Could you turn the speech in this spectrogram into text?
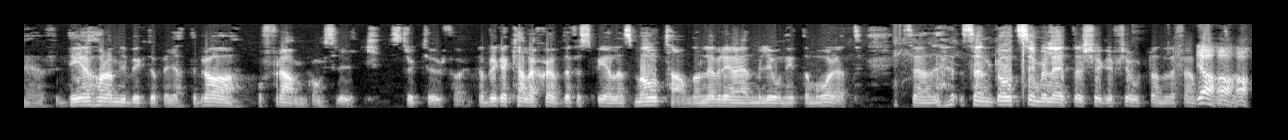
Eh, det har de ju byggt upp en jättebra och framgångsrik struktur för. Jag brukar kalla Skövde för spelens Motown. De levererar en miljon hit om året. Sen, sen Goat Simulator 2014 eller 2015 ja,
